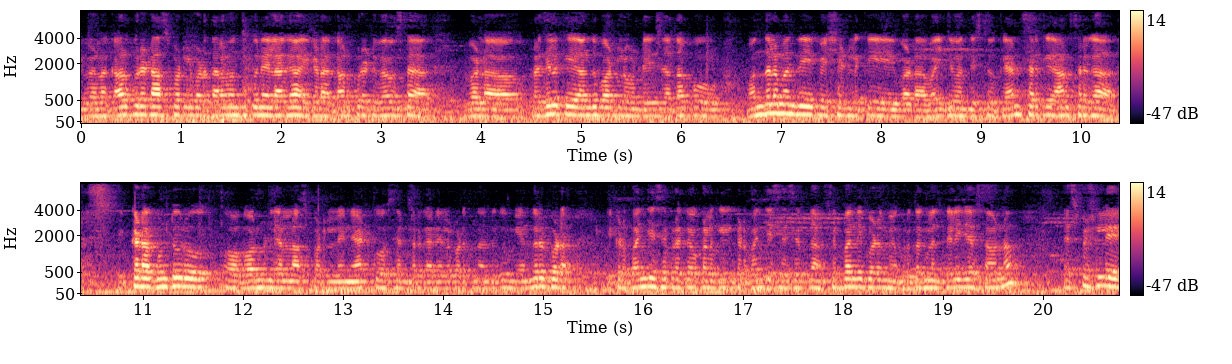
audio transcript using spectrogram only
ఇవాళ కార్పొరేట్ హాస్పిటల్ కూడా తలవంచుకునేలాగా ఇక్కడ కార్పొరేట్ వ్యవస్థ ఇవాళ ప్రజలకి అందుబాటులో ఉండే దాదాపు వందల మంది పేషెంట్లకి ఇవాళ వైద్యం అందిస్తూ క్యాన్సర్కి ఆన్సర్గా ఇక్కడ గుంటూరు గవర్నమెంట్ జనరల్ హాస్పిటల్ని నాట్కో సెంటర్గా నిలబడుతున్నందుకు మీ అందరికీ కూడా ఇక్కడ పనిచేసే ప్రతి ఒక్కరికి ఇక్కడ పనిచేసే సిద్ధం సిబ్బందికి కూడా మేము కృతజ్ఞతలు తెలియజేస్తా ఉన్నాం. ఎస్పెషల్లీ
